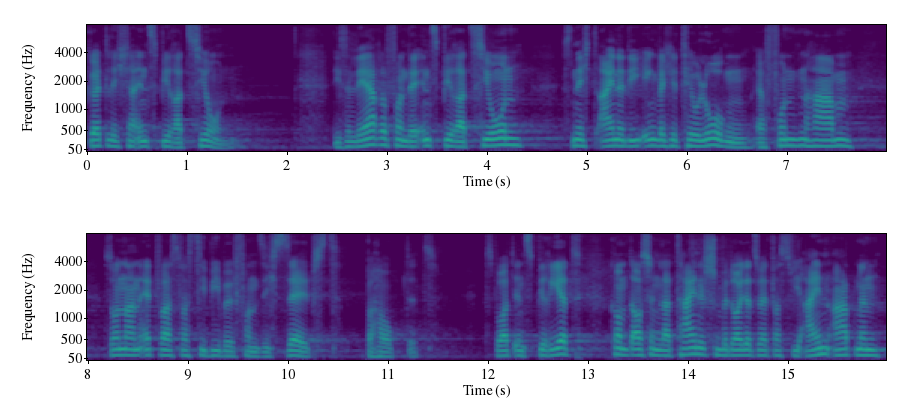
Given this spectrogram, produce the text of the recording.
göttlicher Inspiration. Diese Lehre von der Inspiration ist nicht eine, die irgendwelche Theologen erfunden haben, sondern etwas, was die Bibel von sich selbst behauptet. Das Wort inspiriert kommt aus dem Lateinischen, bedeutet so etwas wie einatmen.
